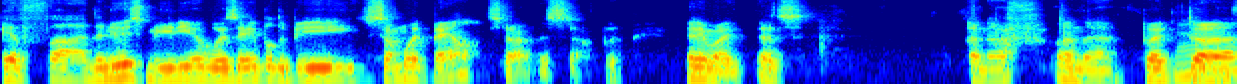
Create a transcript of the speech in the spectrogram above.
if uh, the news media was able to be somewhat balanced on this stuff. But anyway, that's enough on that. But That uh,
